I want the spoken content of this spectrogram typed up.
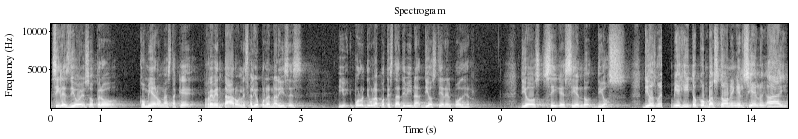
sí les dio eso, pero comieron hasta que reventaron, les salió por las narices. Y por último, la potestad divina, Dios tiene el poder. Dios sigue siendo Dios. Dios no es un viejito con bastón en el cielo y, ay,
